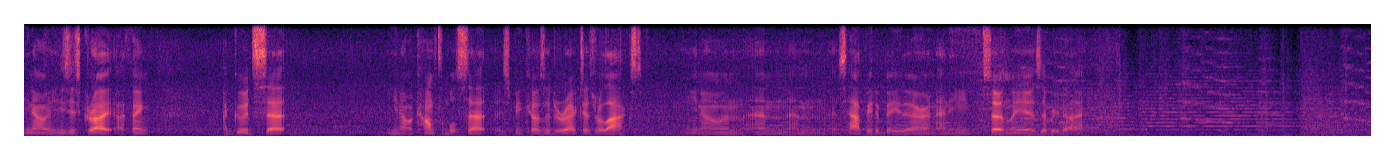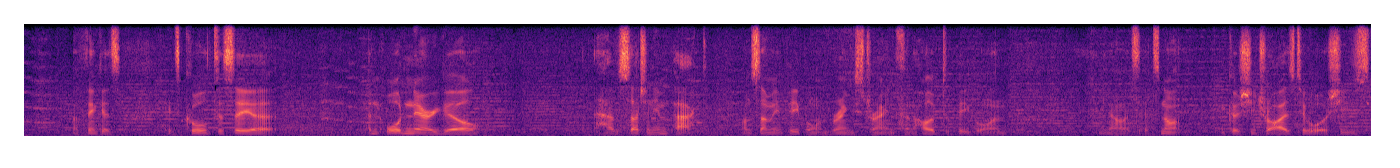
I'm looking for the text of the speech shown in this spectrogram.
you know, he's just great. I think a good set, you know, a comfortable set is because the director's relaxed, you know, and, and, and is happy to be there. And, and he certainly is every day. I think it's, it's cool to see a, an ordinary girl have such an impact on so many people and bring strength and hope to people. And you know, it's it's not because she tries to or she's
